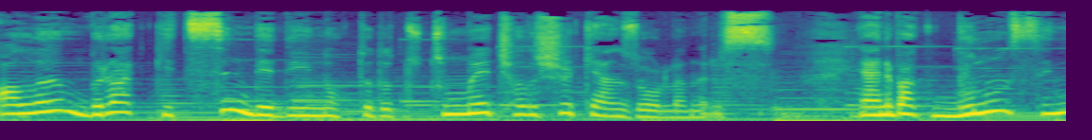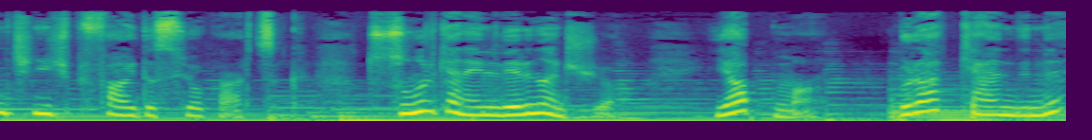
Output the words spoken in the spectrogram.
Allah'ın bırak gitsin dediği noktada tutunmaya çalışırken zorlanırız. Yani bak bunun senin için hiçbir faydası yok artık. Tutunurken ellerin acıyor. Yapma. Bırak kendini.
